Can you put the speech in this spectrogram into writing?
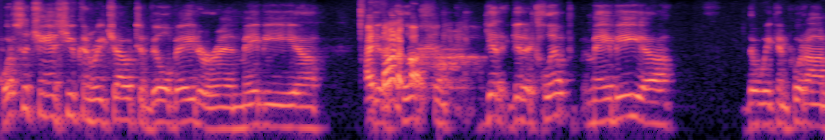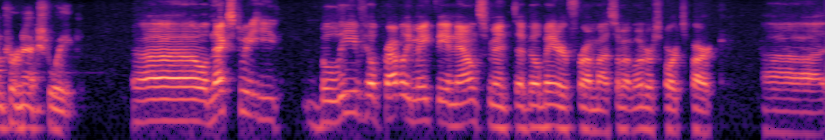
What's the chance you can reach out to Bill Bader and maybe uh, I thought about from, get get a clip maybe uh, that we can put on for next week? Uh, well, next week he believe he'll probably make the announcement. Uh, Bill Bader from uh, Summit Motorsports Park uh, I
